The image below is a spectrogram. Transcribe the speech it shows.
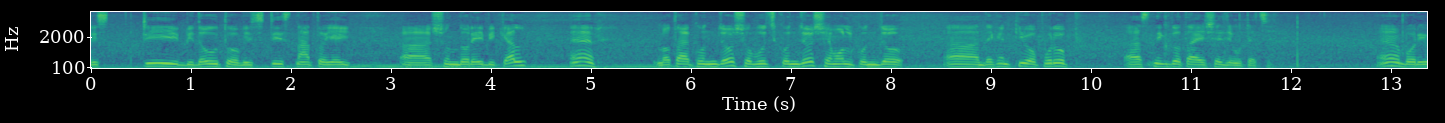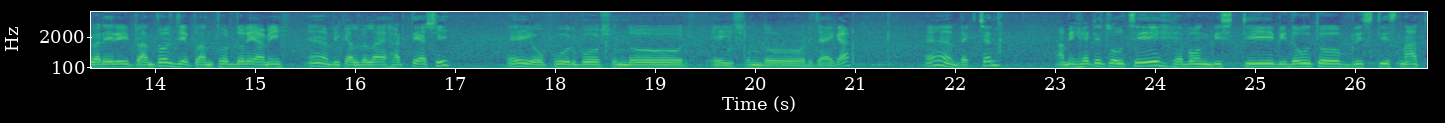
বৃষ্টি বিধৌত, বৃষ্টি স্নাত এই সুন্দর এই বিকাল। হ্যাঁ লতা কুঞ্জ, সবুজ কুঞ্জ, শ্যামল কুঞ্জ দেখেন কি অপরূপ স্নিগ্ধতা এসে যে উঠেছে। হ্যাঁ পরিবারের এই প্রান্তর, যে প্রান্তর ধরে আমি হ্যাঁ বিকালবেলায় হাঁটতে আসি, এই অপূর্ব সুন্দর, এই সুন্দর জায়গা। হ্যাঁ দেখছেন? আমি হেঁটে চলছি এবং বৃষ্টি বিধৌত বৃষ্টি স্নাত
